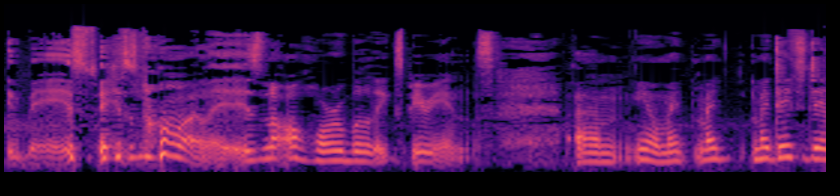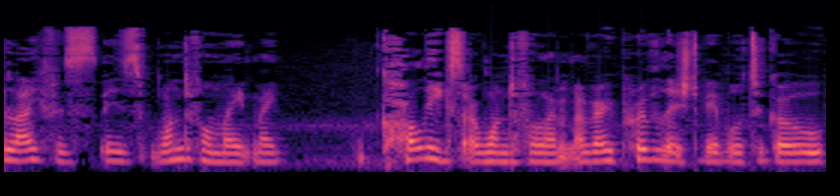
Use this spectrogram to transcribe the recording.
it's it's not it's not a horrible experience. Um, you know, my my my day to day life is is wonderful. My my colleagues are wonderful. I'm I'm very privileged to be able to go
